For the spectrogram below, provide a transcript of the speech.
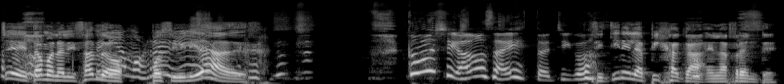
Che, estamos analizando posibilidades. ¿Cómo llegamos a esto, chicos? Si tiene la pija acá en la frente,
